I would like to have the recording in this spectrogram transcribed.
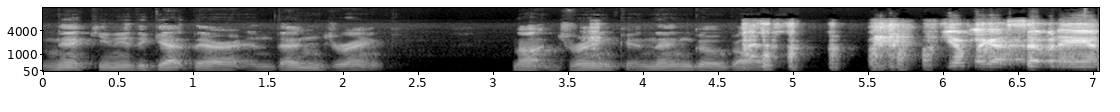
Nick, you need to get there and then drink, not drink and then go golf. Yep, I got 7 a.m.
